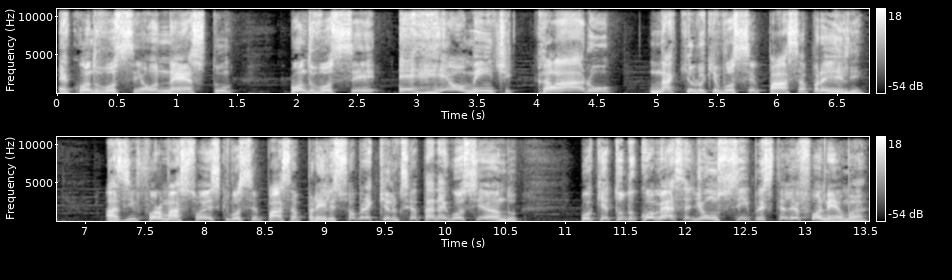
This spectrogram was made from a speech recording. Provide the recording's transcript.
É quando você é honesto, quando você é realmente claro naquilo que você passa para ele. As informações que você passa para ele sobre aquilo que você está negociando. Porque tudo começa de um simples telefonema.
